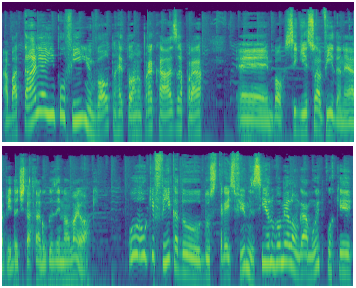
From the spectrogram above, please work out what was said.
a batalha e por fim voltam, retornam para casa para é, bom, seguir sua vida, né? A vida de tartarugas em Nova York. O, o que fica do, dos três filmes, assim, eu não vou me alongar muito porque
